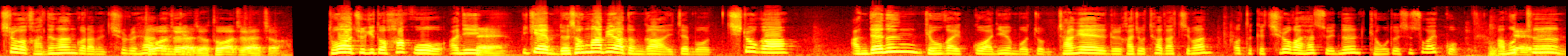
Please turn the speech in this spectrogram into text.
치료가 가능한 거라면 치료를 해야 도와줘야죠. 도와줘야죠. 도와주기도 하고 아니 네. 이게 뇌성마비라던가 이제 뭐 치료가 안 되는 경우가 있고 아니면 뭐 좀 장애를 가지고 태어났지만 어떻게 치료가 할 수 있는 경우도 있을 수가 있고 아무튼 네네.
